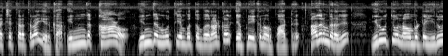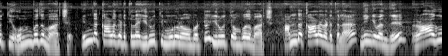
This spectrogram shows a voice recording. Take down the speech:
நட்சத்திரத்துல இருக்கார். இந்த காலம் இந்த நூத்தி எண்பத்தொம்பது நாட்கள் எப்படி இருக்குன்னு ஒரு பாட்டு. அதன் பிறகு இருபத்தி ஒன்று நவம்பர் டு இருபத்தி ஒன்பது மார்ச். இந்த காலகட்டத்தில் இருபத்தி மூணு நவம்பர் டு இருபத்தி ஒன்பது மார்ச். அந்த காலகட்டத்தில் நீங்க வந்து ராகு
